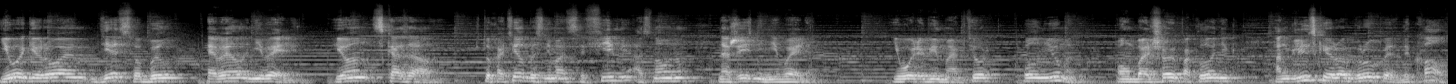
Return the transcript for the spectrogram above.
Его героем детства был Эвел Нивелли, и он сказал, что хотел бы сниматься в фильме, основанном на жизни Нивелли. Его любимый актер Пол Ньюман, он большой поклонник английской рок-группы The Cult.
